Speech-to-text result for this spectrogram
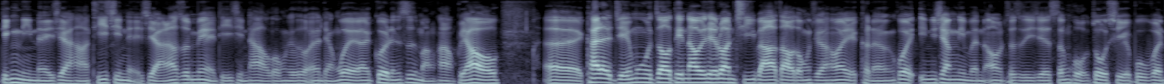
叮咛了一下哈，提醒了一下，然后顺便也提醒她老公，就说，哎，两位哎，贵人事忙哈，不要。呃，开了节目之后听到一些乱七八糟的东西，然后也可能会影响你们哦，这是一些生活作息的部分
